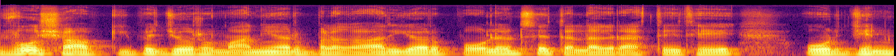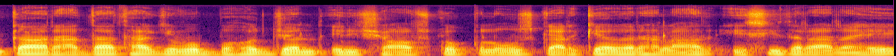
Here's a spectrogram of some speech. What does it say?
वो शॉप कीपर जो रोमानिया और बल्गारिया और पोलैंड से तलग रहते थे और जिनका इरादा था कि वो बहुत जल्द इन शॉप्स को क्लोज़ करके अगर हालात इसी तरह रहे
